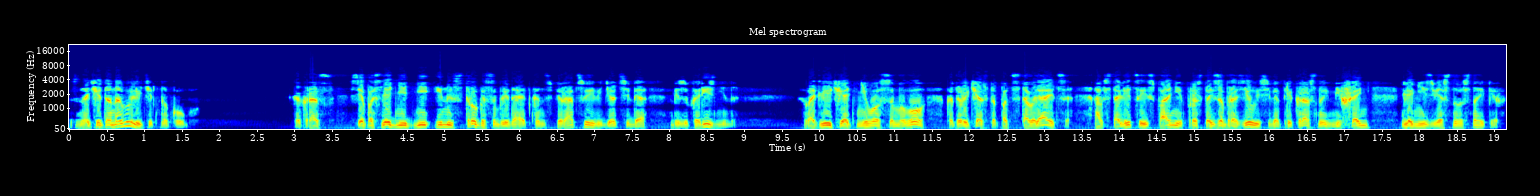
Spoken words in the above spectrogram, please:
Значит, она вылетит на Кубу. Как раз все последние дни Инны строго соблюдает конспирацию и ведет себя безукоризненно. В отличие от него самого, который часто подставляется, а в столице Испании просто изобразил из себя прекрасную мишень для неизвестного снайпера.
